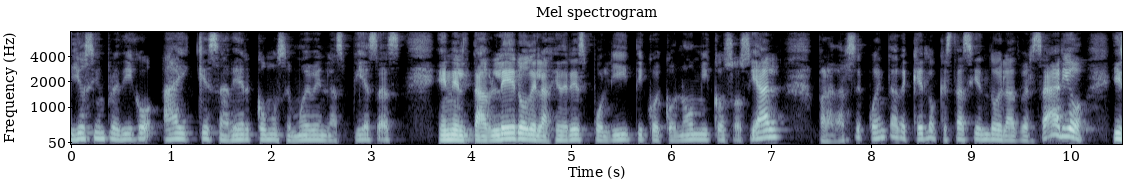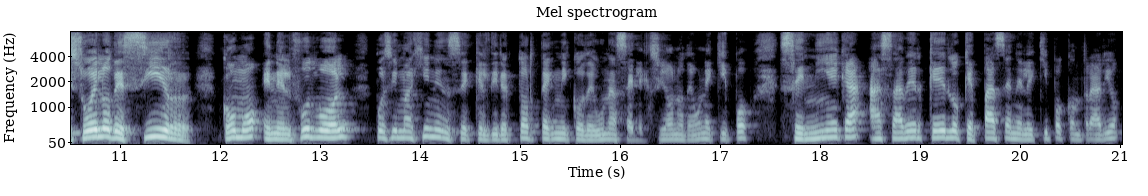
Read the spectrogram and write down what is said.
Y yo siempre digo, hay que saber cómo se mueven las piezas en el tablero del ajedrez político, económico, social, para darse cuenta de qué es lo que está haciendo el adversario. Y suelo decir, como en el fútbol, pues imagínense que el director técnico de una selección o de un equipo se niega a saber qué es lo que pasa en el equipo contrario,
